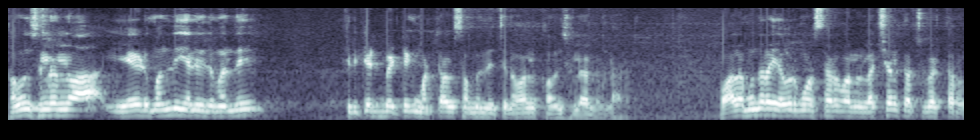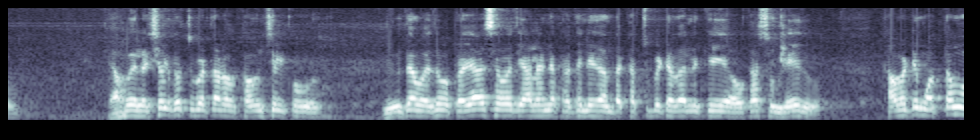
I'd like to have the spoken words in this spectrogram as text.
కౌన్సిలర్లో ఏడు మంది ఎనిమిది మంది క్రికెట్ బెట్టింగ్ మట్కాకు సంబంధించిన వాళ్ళు కౌన్సిలర్లు ఉన్నారు. వాళ్ళ ముందర ఎవరు మోస్తారు? వాళ్ళు లక్షలు ఖర్చు పెడతారు. యాభై లక్షలు ఖర్చు పెడతారు కౌన్సిల్కు. మిగతా ఏదో ప్రజాసేవ చేయాలనే ప్రతినిధి అంత ఖర్చు పెట్టేదానికి అవకాశం లేదు. కాబట్టి మొత్తము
